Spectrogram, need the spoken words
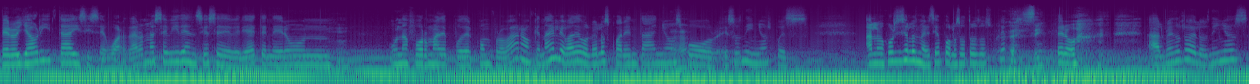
Pero ya ahorita, y si se guardaron las evidencias, se debería de tener un, una forma de poder comprobar, aunque nadie le va a devolver los 40 años por esos niños, pues a lo mejor sí se los merecía por los otros dos sujetos. sí. Pero al menos lo de los niños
